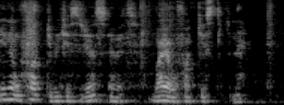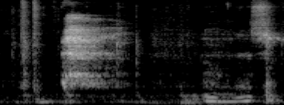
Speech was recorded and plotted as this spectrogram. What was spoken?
Yine ufak gibi keseceğiz. Evet. Baya ufak kestik yine. Tamamdır.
